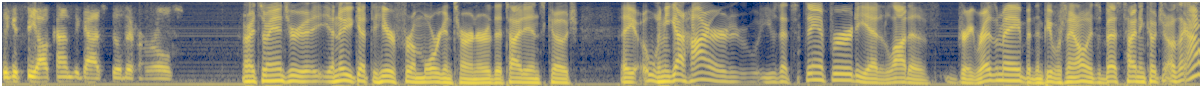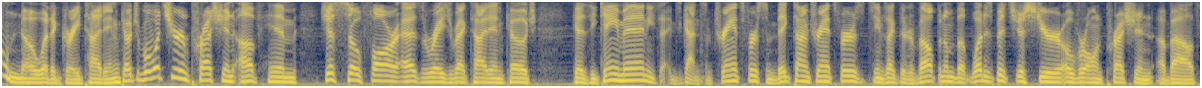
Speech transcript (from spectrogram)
we could see all kinds of guys fill different roles. All right, so Andrew, I know you got to hear from Morgan Turner, the tight ends coach. Hey, when he got hired, he was at Stanford. He had a lot of great resume, but then people were saying, "Oh, he's the best tight end coach." I was like, I don't know what a great tight end coach, but what's your impression of him just so far as the Razorback tight end coach? Because he came in, he's, he's gotten some transfers, some big time transfers. It seems like they're developing him. But what is just your overall impression about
